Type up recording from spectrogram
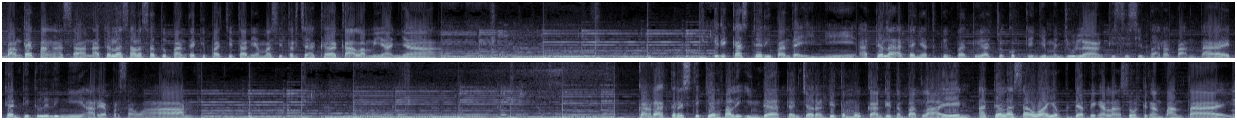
Pantai Pangasan adalah salah satu pantai di Pacitan yang masih terjaga kealamiannya. Ciri khas dari pantai ini adalah adanya tebing batu yang cukup tinggi menjulang di sisi barat pantai dan dikelilingi area persawahan. Karakteristik yang paling indah dan jarang ditemukan di tempat lain adalah sawah yang berdampingan langsung dengan pantai.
